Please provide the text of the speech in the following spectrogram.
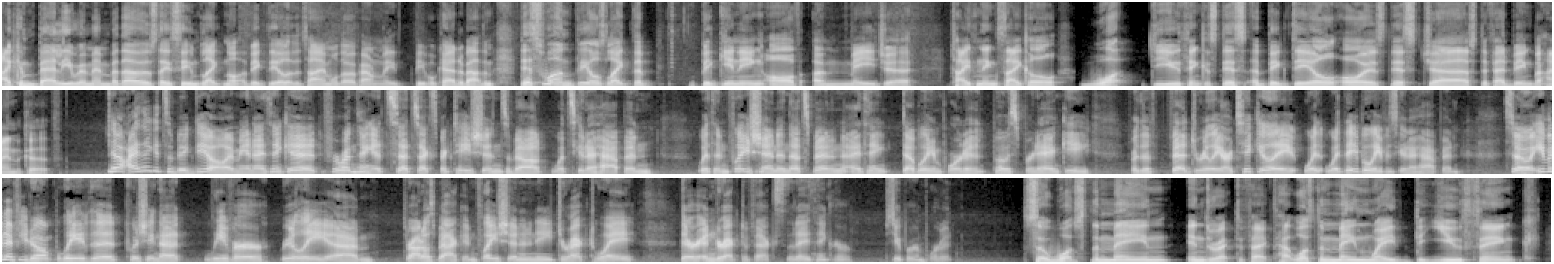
I can barely remember those. They seemed like not a big deal at the time, although apparently people cared about them. This one feels like the beginning of a major tightening cycle. What do you think? Is this a big deal or is this just the Fed being behind the curve? No, I think it's a big deal. I mean, I think it, for one thing, it sets expectations about what's going to happen with inflation. And that's been, I think, doubly important post Bernanke for the Fed to really articulate what, what they believe is going to happen. So even if you don't believe that pushing that lever really um, throttles back inflation in any direct way, there are indirect effects that I think are super important. So, what's the main indirect effect? How, what's the main way that you think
